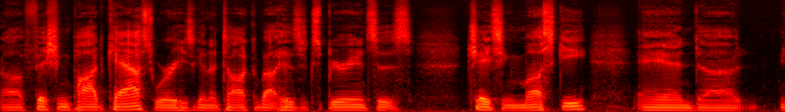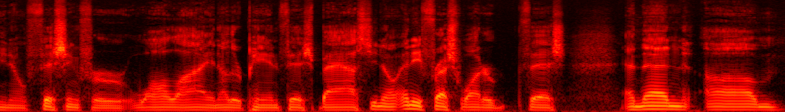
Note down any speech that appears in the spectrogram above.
uh, fishing podcast where he's going to talk about his experiences chasing muskie and uh, you know fishing for walleye and other panfish, bass, you know any freshwater fish. And then um,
